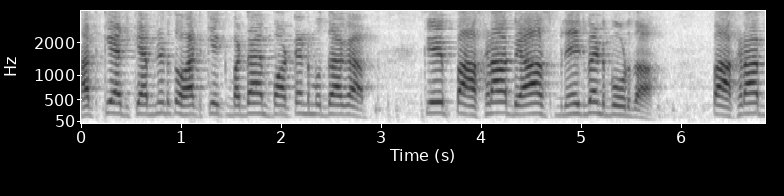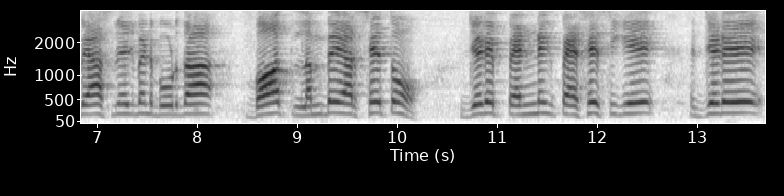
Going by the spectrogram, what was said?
ਹਟ ਕੇ ਅੱਜ ਕੈਬਨਿਟ ਤੋਂ ਹਟ ਕੇ ਇੱਕ ਵੱਡਾ ਇੰਪੋਰਟੈਂਟ ਮੁੱਦਾ ਹੈਗਾ ਕਿ ਭਾਖੜਾ ਬਿਆਸ ਮੈਨੇਜਮੈਂਟ ਬੋਰਡ ਦਾ, ਭਾਖੜਾ ਬਿਆਸ ਮੈਨੇਜਮੈਂਟ ਬੋਰਡ ਦਾ ਬਹੁਤ ਲੰਬੇ ਅਰਸੇ ਤੋਂ ਜਿਹੜੇ ਪੈਂਡਿੰਗ ਪੈਸੇ ਸੀਗੇ, ਜਿਹੜੇ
